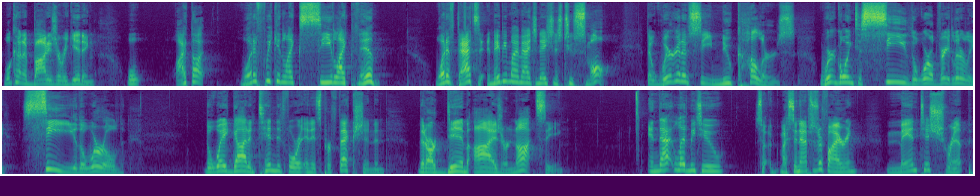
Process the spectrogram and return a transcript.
what kind of bodies are we getting? Well, I thought what if we can like see like them? What if that's it? And maybe my imagination is too small. That we're going to see new colors. We're going to see the world, very literally, see the world the way God intended for it in its perfection and that our dim eyes are not seeing. And that led me to so my synapses are firing, mantis shrimp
